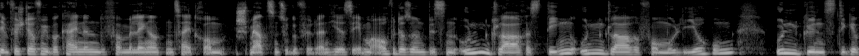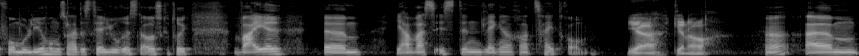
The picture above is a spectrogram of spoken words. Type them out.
dem Fisch dürfen über keinen verlängerten Zeitraum Schmerzen zugeführt werden. Hier ist eben auch wieder so ein bisschen unklares Ding, unklare Formulierung, ungünstige Formulierung, so hat es der Jurist ausgedrückt, weil ähm, ja, was ist denn längerer Zeitraum? Ja, genau. Ja, ähm,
